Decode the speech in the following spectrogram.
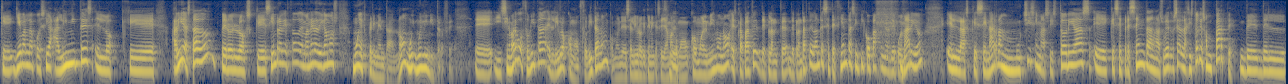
que llevan la poesía a límites en los que había estado, pero en los que siempre había estado de manera, digamos, muy experimental, ¿no? muy, muy limítrofe. Eh, y sin embargo, Zurita, en libros como Zurita, ¿no? como ese libro que tiene que se llama como, como el mismo, ¿no? es capaz de, de, plantarte delante 700 y pico páginas de poemario en las que se narran muchísimas historias eh, que se presentan a su vez. O sea, las historias son parte del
